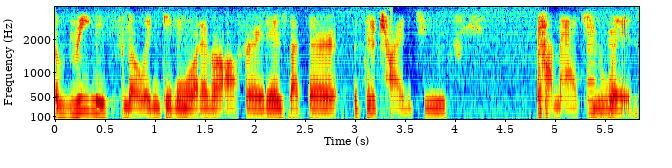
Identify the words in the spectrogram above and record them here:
really slow in giving whatever offer it is that they're that they're trying to come at you with.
